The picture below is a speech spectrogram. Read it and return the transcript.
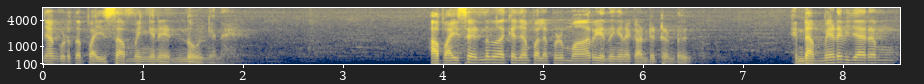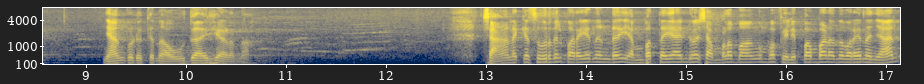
ഞാൻ കൊടുത്ത പൈസ അമ്മ ഇങ്ങനെ എണ്ണു ഇങ്ങനെ. ആ പൈസ എണ്ണുന്നതൊക്കെ ഞാൻ പലപ്പോഴും മാറി എന്നിങ്ങനെ കണ്ടിട്ടുണ്ട്. എന്റെ അമ്മയുടെ വിചാരം ഞാൻ കൊടുക്കുന്ന ഔദാര്യമാണെന്നാ. ചാണക്യ സുഹൃത്തിൽ പറയുന്നുണ്ട് എൺപത്തയ്യായിരം രൂപ ശമ്പളം വാങ്ങുമ്പോൾ ഫിലിപ്പമ്പാട് എന്ന് പറയുന്ന ഞാൻ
